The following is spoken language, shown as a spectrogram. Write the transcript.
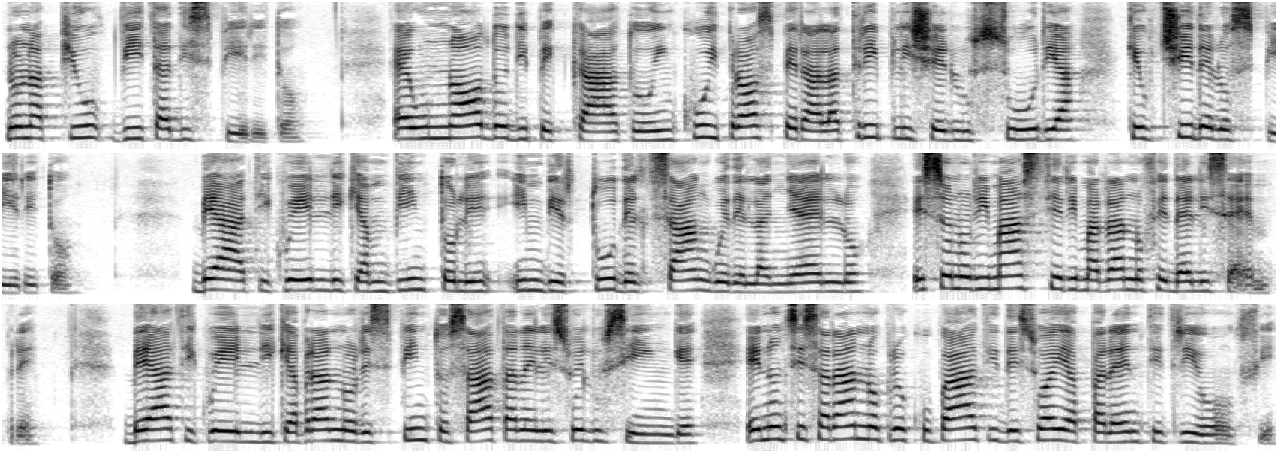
non ha più vita di spirito. È un nodo di peccato in cui prospera la triplice lussuria che uccide lo spirito. Beati quelli che han vinto in virtù del sangue dell'agnello e sono rimasti e rimarranno fedeli sempre. Beati quelli che avranno respinto Satana e le sue lusinghe e non si saranno preoccupati dei suoi apparenti trionfi,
